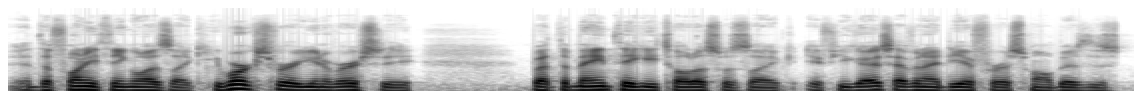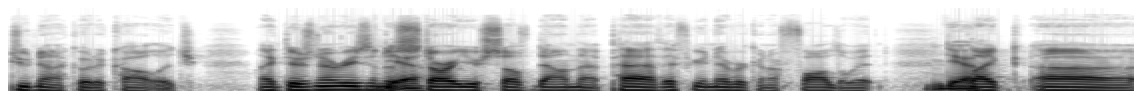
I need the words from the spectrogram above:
the funny thing was, like, he works for a university, but the main thing he told us was like, if you guys have an idea for a small business, do not go to college. Like, there's no reason to Yeah. start yourself down that path if you're never going to follow it Yeah, like uh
